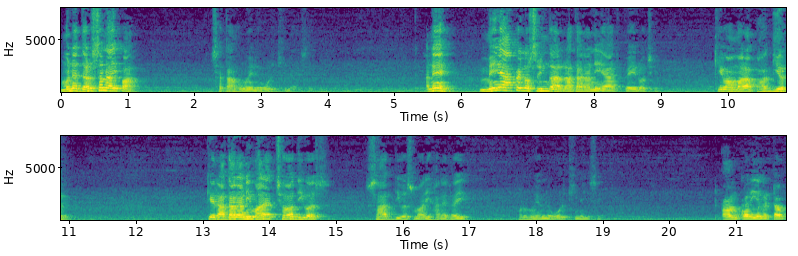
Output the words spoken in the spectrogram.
મને દર્શન આપ્યા, છતાં હું એને ઓળખી ના શકી અને મેં આપેલો શ્રીંગાર રાધા રાણીએ આજ પહેર્યો છે. કેવા મારા ભાગ્ય? કે રાધા રાણી મારા છ દિવસ, સાત દિવસ મારી હારે રહી, પણ હું એમને ઓળખી નહીં શકી. આમ કરી અને ટપ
